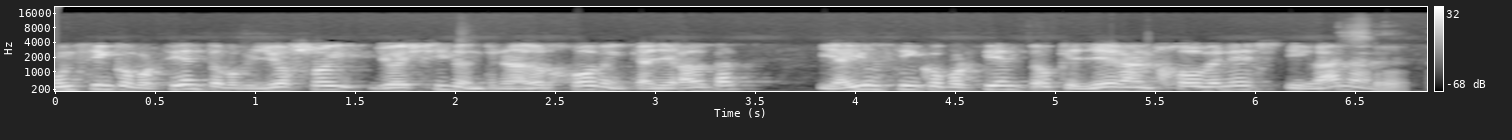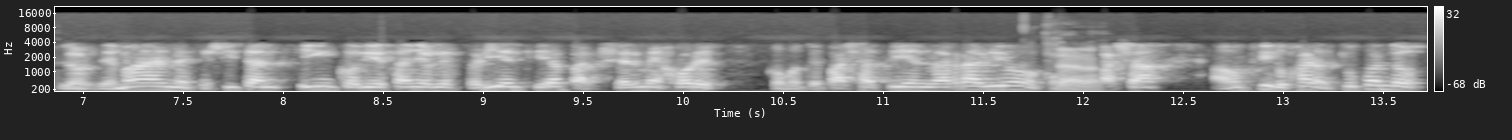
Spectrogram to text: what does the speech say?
un 5%, porque yo soy, yo he sido entrenador joven que ha llegado tal, y hay un 5% que llegan jóvenes y ganan. Los demás necesitan 5 o 10 años de experiencia para ser mejores, como te pasa a ti en la radio o como te pasa a un cirujano. Tú cuando,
